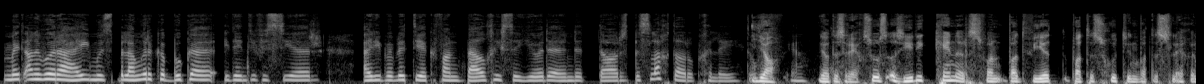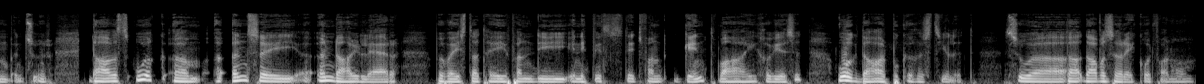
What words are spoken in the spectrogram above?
Met ander woorde hy moes belangrike boeke identifiseer uit die biblioteke van Belgiese Jode en dit daar's beslag daarop gelê. Ja, ja. Ja, dis reg. Soos as hierdie kenners van wat weet wat is goed en wat is sleg en, en so. Daar was ook um in sy in daardie leer bewys dat hy van die Universiteit van Gent waar hy gewees het, ook daar boeke gesteel het. So uh, daar daar was 'n rekord van hom.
